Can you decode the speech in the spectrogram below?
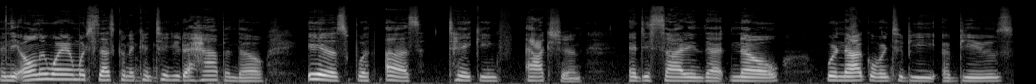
And the only way in which that's going to continue to happen, though, is with us taking action and deciding that no, we're not going to be abused.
